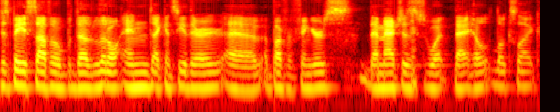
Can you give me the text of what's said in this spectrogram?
Just based off of the little end I can see there uh, above her fingers, that matches what that hilt looks like.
